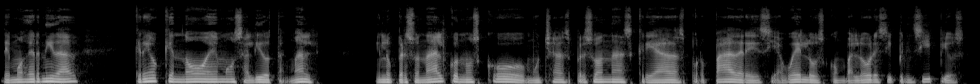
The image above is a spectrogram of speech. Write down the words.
de modernidad, creo que no hemos salido tan mal. En lo personal conozco muchas personas criadas por padres y abuelos con valores y principios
